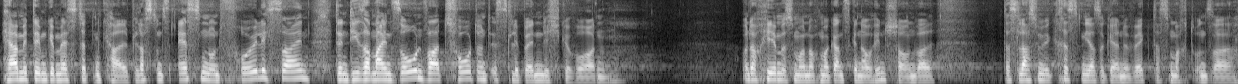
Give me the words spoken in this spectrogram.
Herr mit dem gemästeten Kalb, lasst uns essen und fröhlich sein, denn dieser mein Sohn war tot und ist lebendig geworden. Und auch hier müssen wir noch mal ganz genau hinschauen, weil das lassen wir Christen ja so gerne weg. Das macht unser,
